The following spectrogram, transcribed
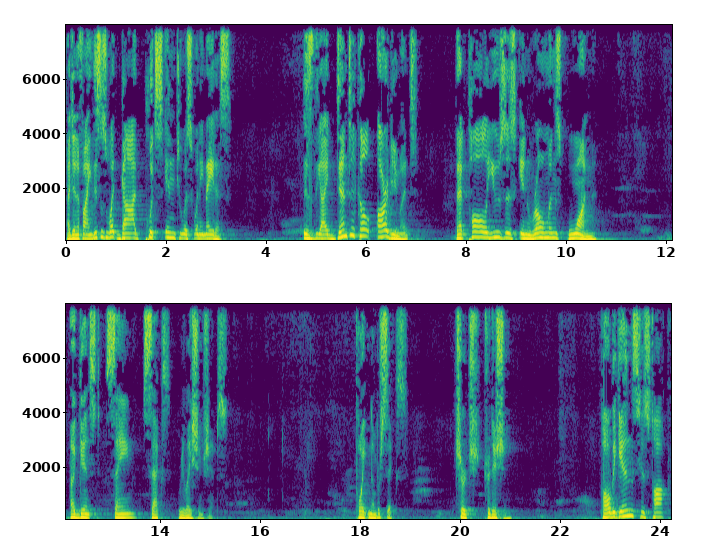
identifying this is what God puts into us when he made us, is the identical argument that Paul uses in Romans 1 against same-sex relationships. Point number six. Church tradition. Paul begins his talk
